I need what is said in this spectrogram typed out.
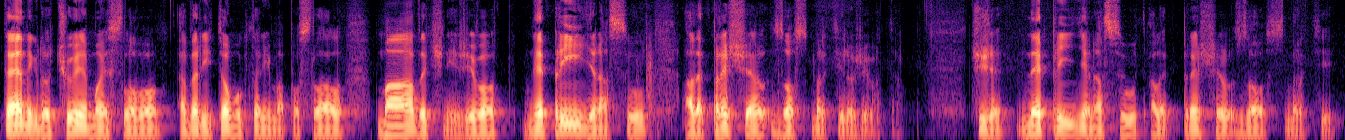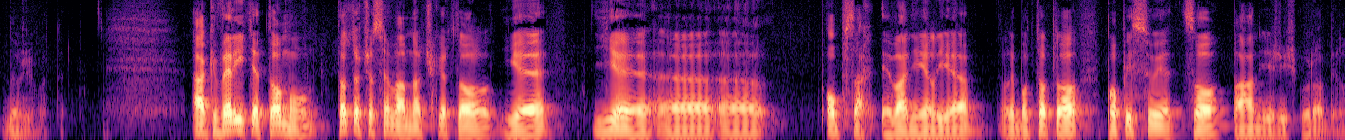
ten, kdo čuje moje slovo a verí tomu, který ma poslal, má večný život, nepríde na súd, ale prešel zo smrti do života. Čiže nepríde na súd, ale prešel zo smrti do života. Ak veríte tomu, toto, čo jsem vám načkrtol, je, je e, e, obsah Evanielia, lebo toto popisuje, co pán Ježíš urobil.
